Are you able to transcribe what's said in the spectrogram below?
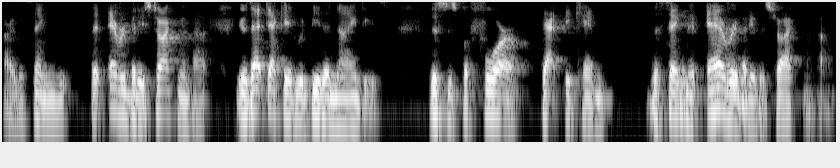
are the things that everybody's talking about, you know, that decade would be the 90s. This is before that became the thing that everybody was talking about.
